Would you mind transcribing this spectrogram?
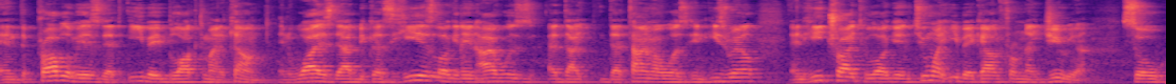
And the problem is that eBay blocked my account. And why is that? Because he is logging in. I was at that, that time I was in Israel and he tried to log in to my eBay account from Nigeria so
